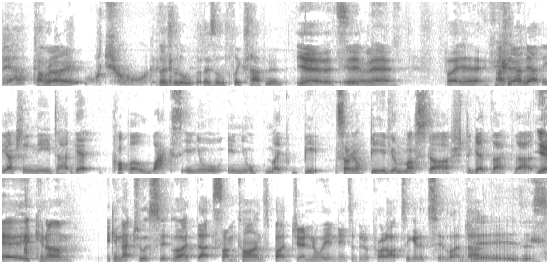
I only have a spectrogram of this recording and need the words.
now. Coming up. Right. Those little, those little flicks happening. Yeah, that's Yeah. it, man. But yeah, I found out that you actually need to get proper wax in your in your like beard. Sorry, not beard. Your mustache to get like that. yeah, it can um, it can naturally sit like that sometimes, but generally it needs a bit of product to get it sit like that. Jesus.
